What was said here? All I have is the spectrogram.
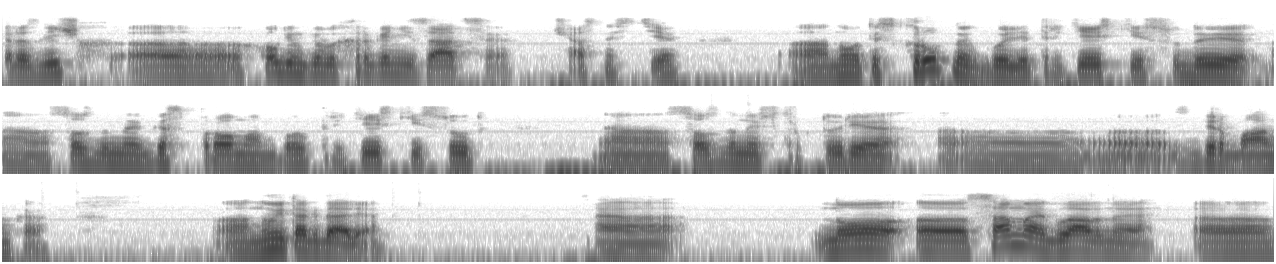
различных э, холдинговых организациях, в частности, э, ну вот из крупных были третейские суды, э, созданные Газпромом, был третейский суд, э, созданный в структуре э, Сбербанка, э, ну и так далее. Но э, самое главное, э,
